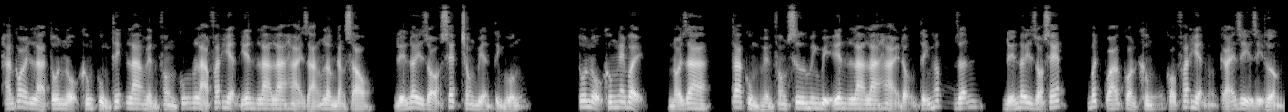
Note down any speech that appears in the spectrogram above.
hắn coi là tôn nộ không cùng thích la huyền phong cũng là phát hiện yên la la hải giáng lâm đằng sau đến đây dò xét trong biển tình huống. Tôn nộ không nghe vậy, nói ra, ta cùng huyền phong sư minh bị yên la la hải động tĩnh hấp dẫn, đến đây dò xét, bất quá còn không có phát hiện cái gì dị thường,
